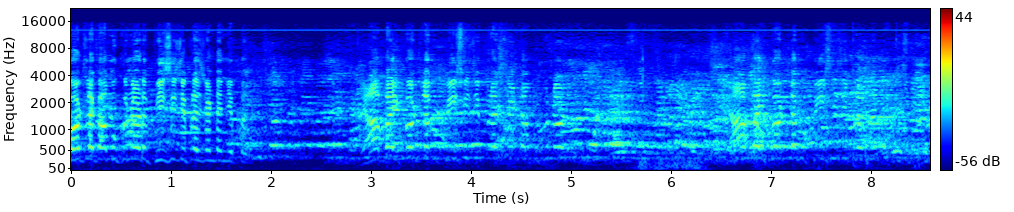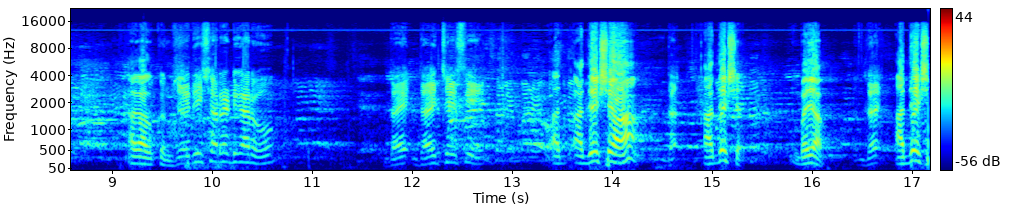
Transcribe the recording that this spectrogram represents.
కోట్లకు అమ్ముకున్నాడు పిసిసి ప్రెసిడెంట్ అని చెప్పారు. యాభై కోట్లకు పిసిసి ప్రెసిడెంట్ అమ్ముకున్నాడు. యాభై కోట్లకు పిసిసి ప్రెసిడెంట్. జగదీశ్వర్ రెడ్డి గారు దయ- దయచేసి అధ్యక్ష? అధ్యక్ష? భయ్యా. దయ- అధ్యక్ష?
